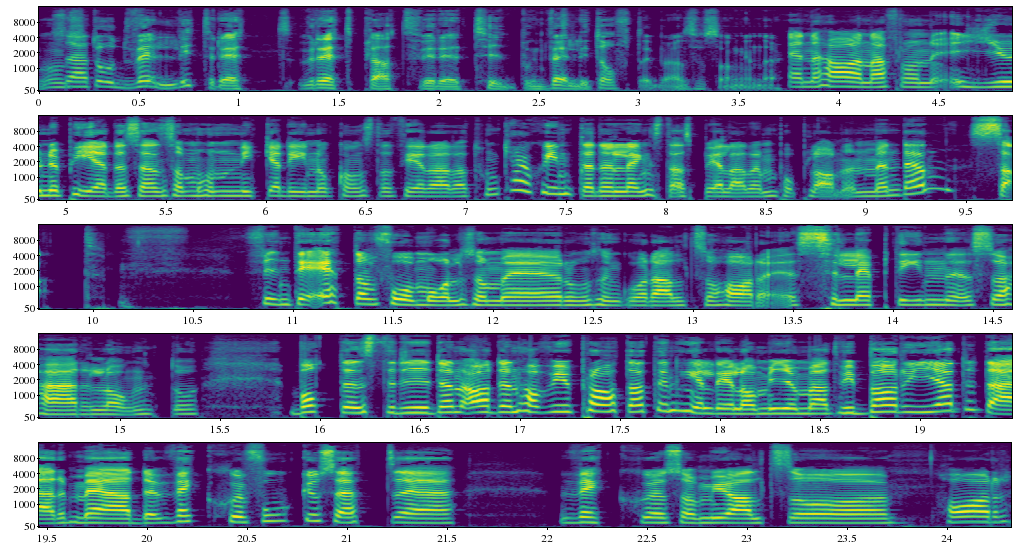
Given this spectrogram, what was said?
Hon Så att- stod väldigt rätt, rätt plats vid rätt tidpunkt väldigt ofta i början av säsongen där. En hörna från June Pedersen som hon nickade in och konstaterade att hon kanske inte är den längsta spelaren på planen, men den satt. Fint, det är ett av få mål som eh, Rosengård alltså har eh, släppt in så här långt. Och bottenstriden, ja den har vi ju pratat en hel del om i och med att vi började där med Växjöfokuset. Eh, Växjö som ju alltså har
